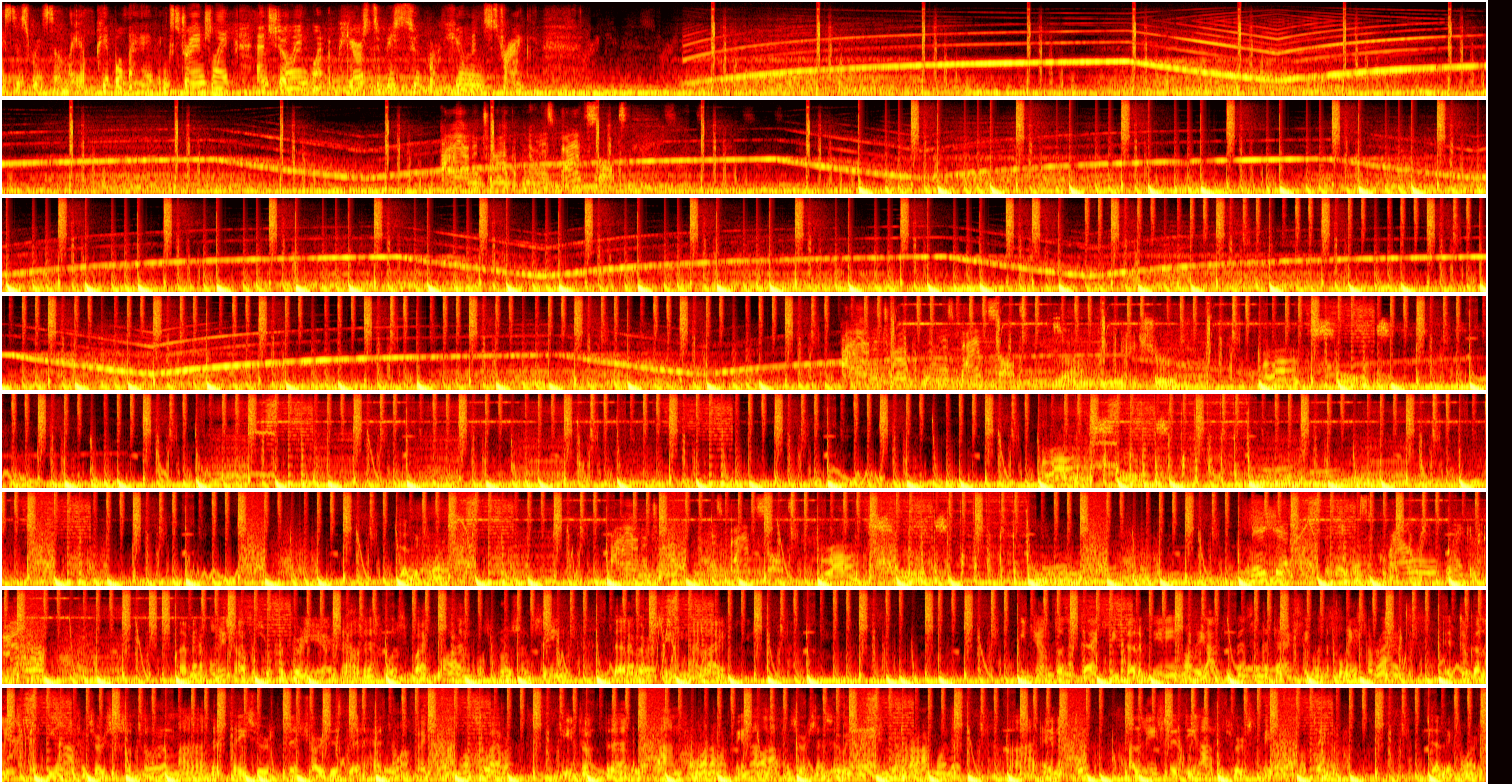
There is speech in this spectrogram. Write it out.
cases recently of people behaving strangely and showing what appears to be superhuman strength. started beating all the occupants in the taxi when the police arrived. It took at least 15 officers to subdue him. Uh, the taser discharges that had no effect on him whatsoever. He took that on one of our female officers and said we her arm with it. Uh, and it took at least 15 officers to be able to take him. Deadly force.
